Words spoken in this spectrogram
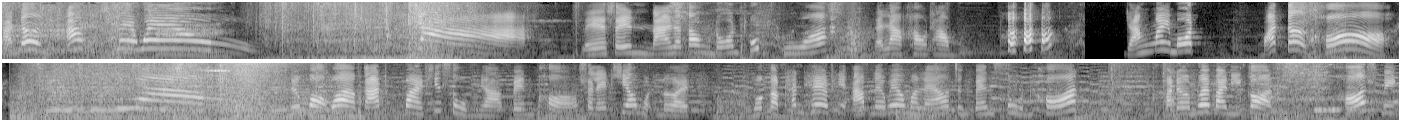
ทันเดิลอัพเลเวลย่าเลเซนนายจะต้องโดนทุบหัว และลากเข้าทำ ยังไม่หมด บัตเตอร์คอลืมบอกว่าการ์ดทุก ใบที่สุ่มเนี่ยเป็นของเซเลเทียลหมดเลย บวกกับท่านเทพที่อัพเลเวลมาแล้วจึงเป็นศูนย์คอร์สประเดิมด้วยใบนี้ก่อน Cosmic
